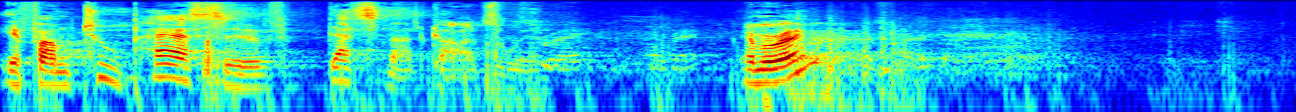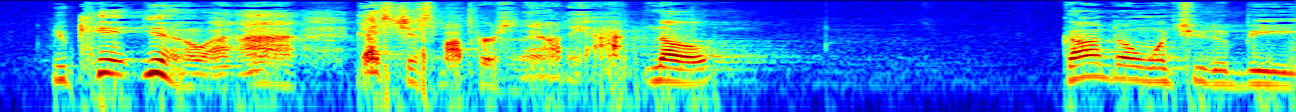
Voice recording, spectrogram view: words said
If I'm too passive, that's not God's will. Am I right? You can't, you know, I, I, that's just my personality. I, no. God don't want you to be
